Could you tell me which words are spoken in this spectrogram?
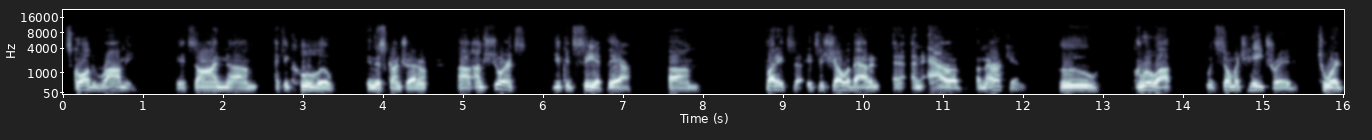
It's called Ramy. It's on, um, I think, Hulu in this country. I don't. Uh, I'm sure it's you could see it there. Um, but it's a, it's a show about an, an Arab American who grew up with so much hatred toward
